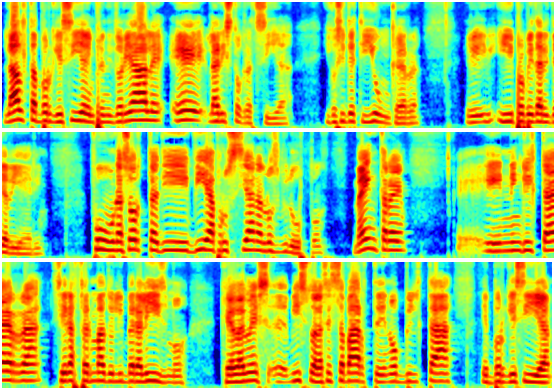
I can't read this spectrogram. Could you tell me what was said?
l'alta borghesia imprenditoriale e l'aristocrazia, i cosiddetti Junker, i, i proprietari terrieri. Fu una sorta di via prussiana allo sviluppo Mentre eh, in Inghilterra si era affermato il liberalismo, che aveva eh, visto dalla stessa parte nobiltà e borghesia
